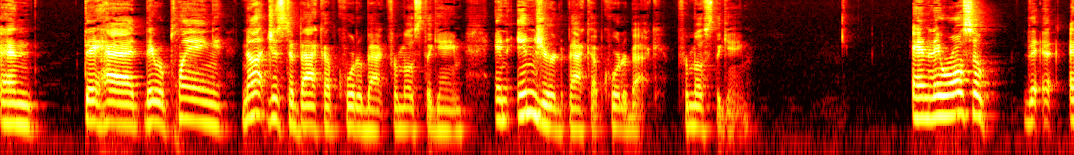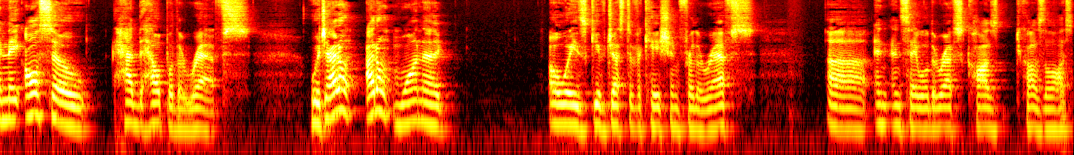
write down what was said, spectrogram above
And they had they were playing not just a backup quarterback for most of the game, an injured backup quarterback for most of the game. And they were also and they also had the help of the refs, which I don't I don't want to always give justification for the refs uh, and and say well the refs caused caused the loss.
